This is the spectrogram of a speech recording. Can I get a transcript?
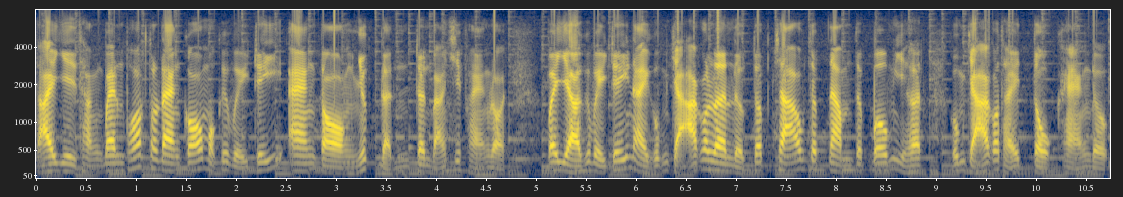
Tại vì thằng Benford nó đang có một cái vị trí an toàn nhất định trên bảng xếp hạng rồi. Bây giờ cái vị trí này cũng chả có lên được top 6, top 5, top 4 gì hết, cũng chả có thể tụt hạng được.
